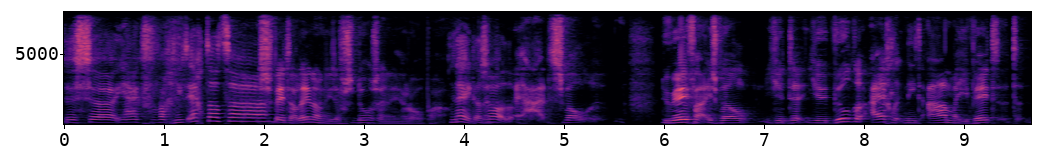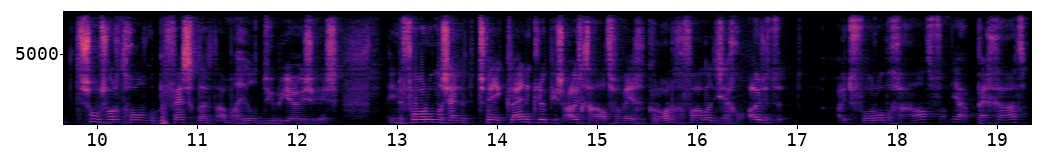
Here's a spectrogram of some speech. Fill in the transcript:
Dus eh, ja, ik verwacht niet echt dat... eh, Ze weten alleen nog niet of ze door zijn in Europa. nee, dat is wel... Ja, het is wel. De UEFA is wel. Je, de- je wil er eigenlijk niet aan, maar je weet. Het, soms wordt het gewoon bevestigd dat het allemaal heel dubieus is. In de voorronde zijn er twee kleine clubjes uitgehaald vanwege coronagevallen. Die zijn gewoon uit, het, uit de voorronde gehaald. Van ja, pech gehad.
